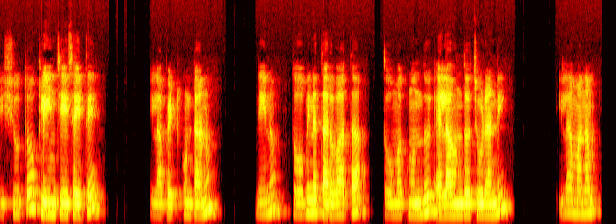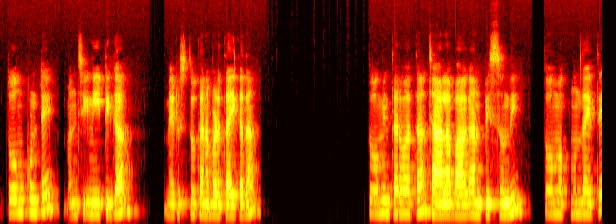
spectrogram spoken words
టిష్యూతో క్లీన్ చేసి అయితే ఇలా పెట్టుకుంటాను. నేను తోమిన తర్వాత తోమక ముందు ఎలా ఉందో చూడండి. ఇలా మనం తోముకుంటే మంచి నీట్గా మెరుస్తూ కనబడతాయి కదా. తోమిన తర్వాత చాలా బాగా అనిపిస్తుంది. తోమక ముందు అయితే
